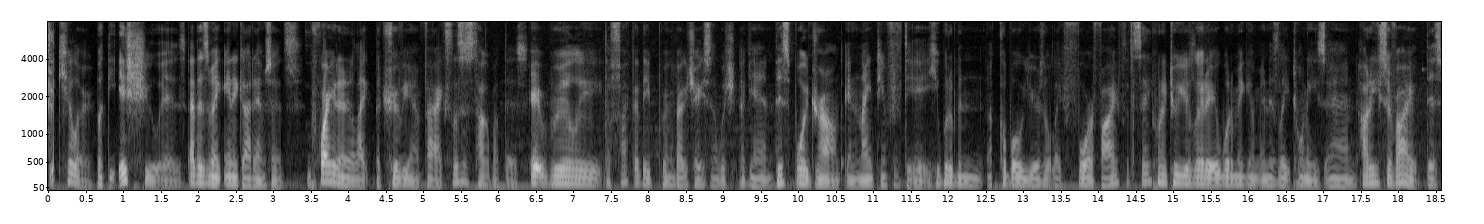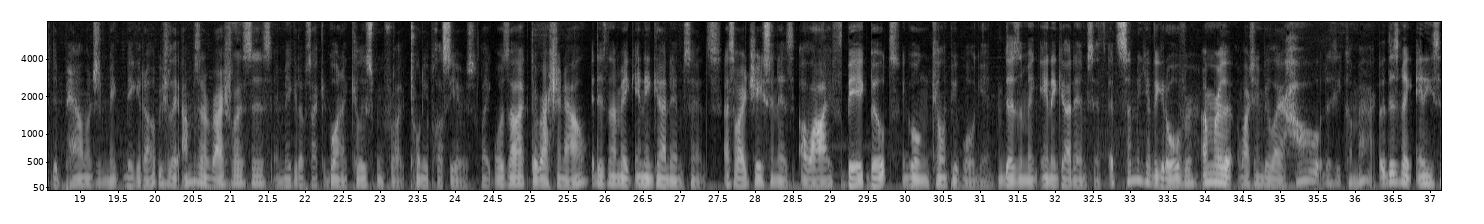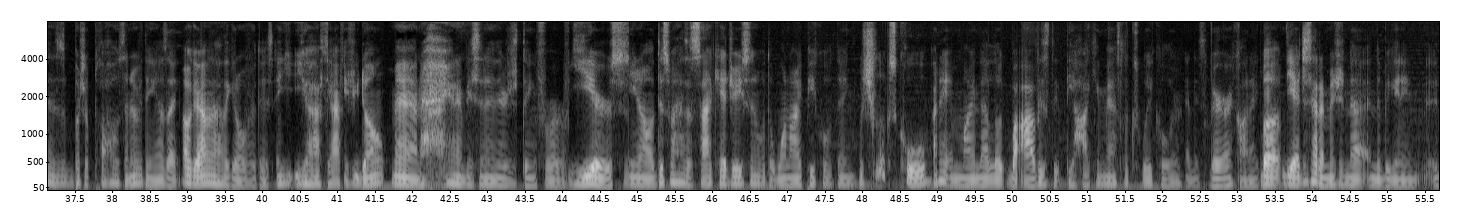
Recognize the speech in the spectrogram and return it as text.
2. killer. But the issue is that doesn't make any goddamn sense. Before I get into like the trivia and facts, let's just talk about this. It really the fact that they bring back Jason, which again, this boy drowned in 1958. He would have been a couple years old, like four or five, let's say. 22 years later, it would have made him in his late 20s. And how did he survive? This did Pamela just make make it up? She's like, I'm just gonna rationalize this and make it up so I can go on a killing spree for like 20 plus years. Like, was that like the rationale? It does not make any goddamn sense. That's why Jason is alive, big, built, and going and killing people again. It doesn't make any goddamn sense. It's something you have to get over. I'm really watching and be like, how does he come back? It doesn't make any sense. There's a bunch of plot holes and everything. I was like, okay, I'm gonna have to get over this. And you, you have to have. If you don't, man, you're gonna be sitting there just thinking for years. You know, this one has a sidekick Jason with the one eye Pico thing, which looks cool. I didn't mind that look, but obviously the hockey mask looks way cooler and it's very iconic. But yeah, I just had to mention that in the beginning. It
